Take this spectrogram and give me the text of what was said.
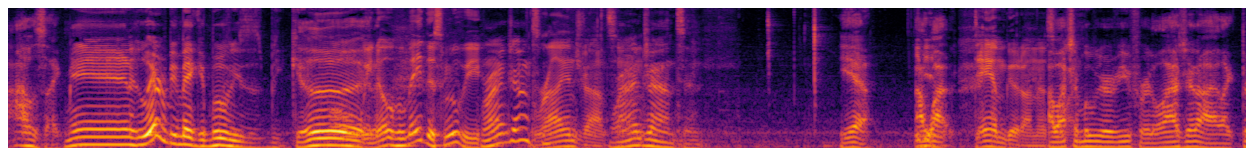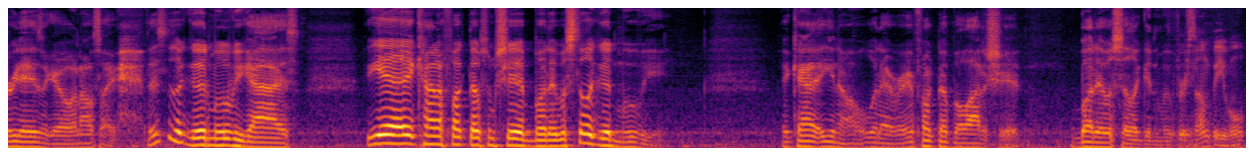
I was like, man, whoever be making movies is be good. We know who made this movie. Rian Johnson. Rian Johnson. Rian Johnson. Yeah, I watched. damn good on this. I watched a movie review for The Last Jedi like three days ago, and I was like, "This is a good movie, guys." Yeah, it kind of fucked up some shit, but it was still a good movie. It kind of, you know, whatever. It fucked up a lot of shit, but it was still a good movie. for some people.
